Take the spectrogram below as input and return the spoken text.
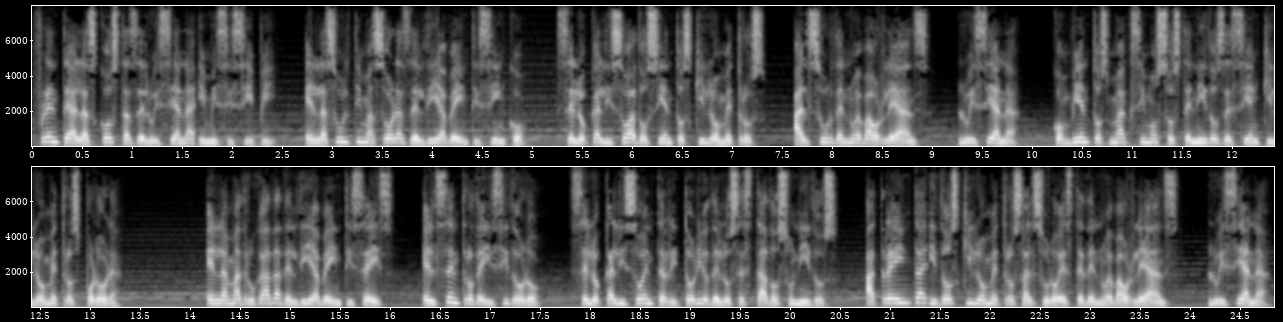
frente a las costas de Luisiana y Mississippi, en las últimas horas del día 25, se localizó a 200 kilómetros, al sur de Nueva Orleans, Luisiana, con vientos máximos sostenidos de 100 kilómetros por hora. En la madrugada del día 26, el centro de Isidoro, se localizó en territorio de los Estados Unidos, a 32 kilómetros al suroeste de Nueva Orleans, Luisiana,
